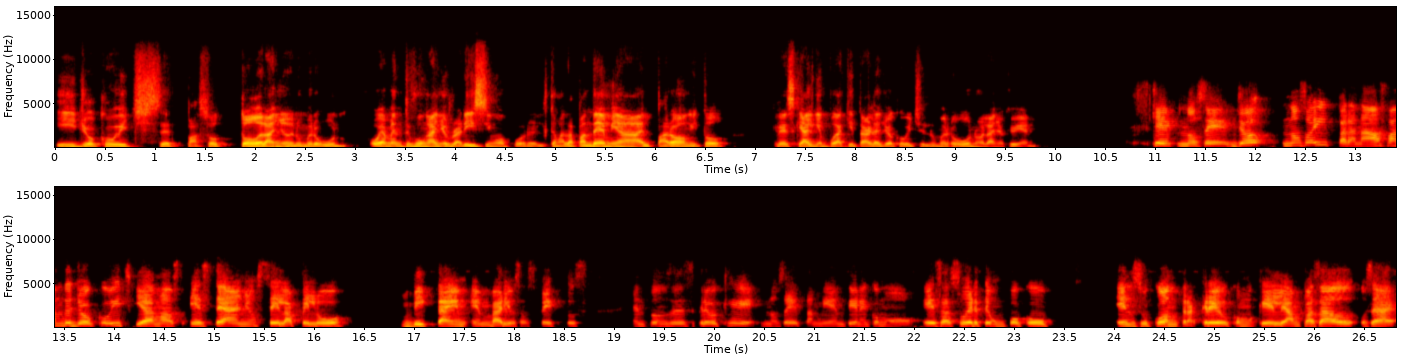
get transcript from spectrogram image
y Djokovic se pasó todo el año de número uno. Obviamente fue un año rarísimo por el tema de la pandemia, el parón y todo. ¿Crees que alguien pueda quitarle a Djokovic el número uno el año que viene? Que no sé, yo no soy para nada fan de Djokovic y además este año se la peló big time en varios aspectos. Entonces creo que, no sé, también tiene como esa suerte un poco en su contra, creo, como que le han pasado, o sea,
